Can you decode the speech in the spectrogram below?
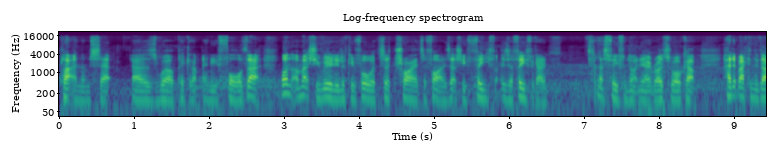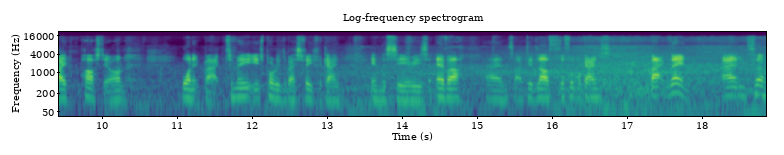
Platinum set as well, picking up any for that. One I'm actually really looking forward to trying to find is actually FIFA is a FIFA game. That's FIFA 98 Road to World Cup. Had it back in the day, passed it on, won it back. To me, it's probably the best FIFA game in the series ever, and I did love the football games back then. And uh,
